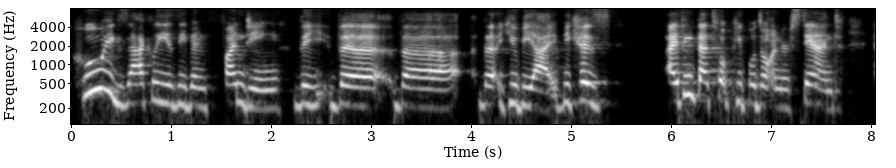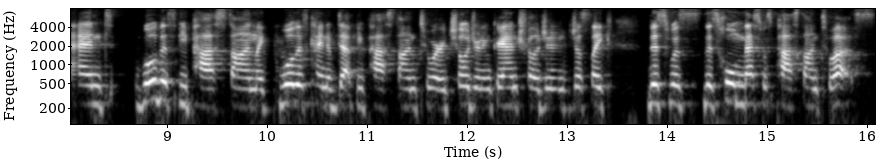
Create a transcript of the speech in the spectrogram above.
who exactly is even funding the the the the UBI because I think that's what people don't understand and will this be passed on like will this kind of debt be passed on to our children and grandchildren just like this was this whole mess was passed on to us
